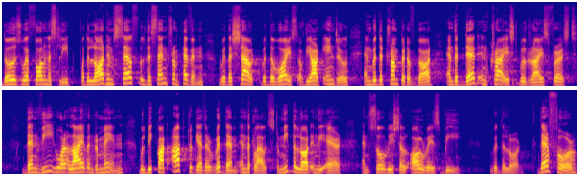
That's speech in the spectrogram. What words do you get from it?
those who have fallen asleep. For the Lord himself will descend from heaven with a shout, with the voice of the archangel, and with the trumpet of God, and the dead in Christ will rise first. Then we who are alive and remain will be caught up together with them in the clouds to meet the Lord in the air, and so we shall always be with the Lord. Therefore,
